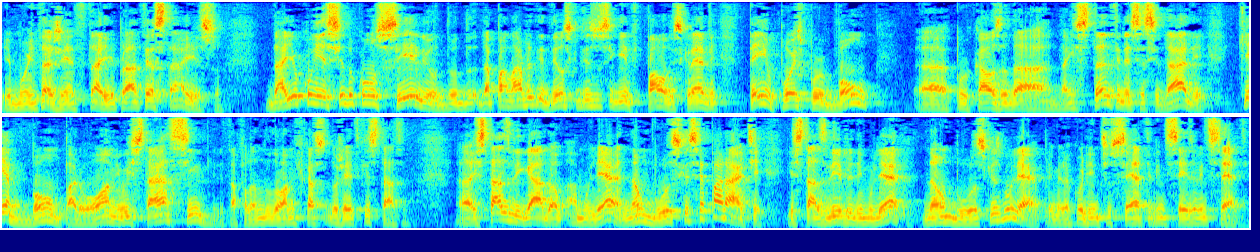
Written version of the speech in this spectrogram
E muita gente está aí para atestar isso. Daí o conhecido conselho do, da palavra de Deus que diz o seguinte: Paulo escreve: Tenho, pois, por bom uh, por causa da, da instante necessidade, que é bom para o homem o estar assim. Ele está falando do homem ficar do jeito que está. Uh, estás ligado à mulher, não busques separar-te. Estás livre de mulher, não busques mulher. 1 Coríntios 7, 26 a 27.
